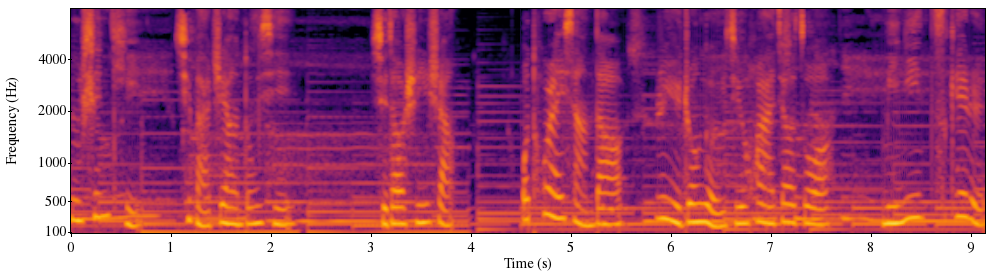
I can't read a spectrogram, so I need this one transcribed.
用身体去把这样东西学到身上。”我突然想到，日语中有一句话叫做“ミニツケル”，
